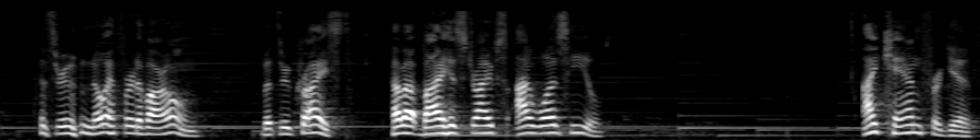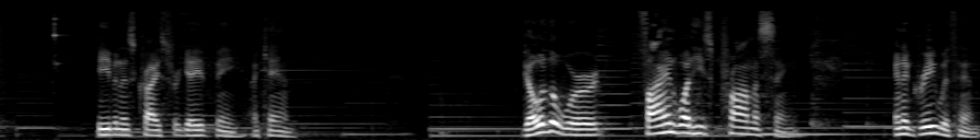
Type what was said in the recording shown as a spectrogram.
through no effort of our own, but through Christ. How about by his stripes I was healed? I can forgive even as Christ forgave me. I can. Go to the Word, find what He's promising, and agree with Him,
